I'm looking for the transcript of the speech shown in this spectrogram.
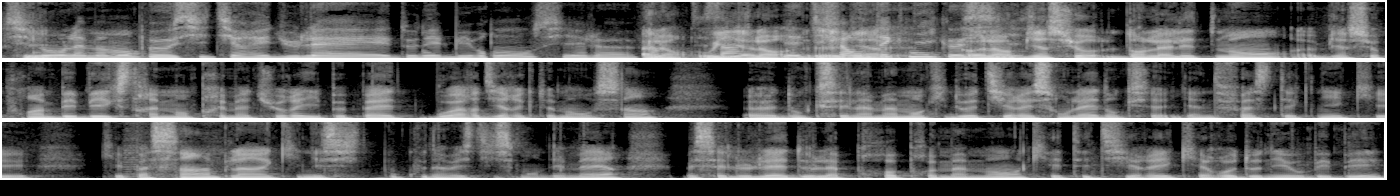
Sinon, la maman peut aussi tirer du lait et donner le biberon si elle. alors oui, alors il y a différentes techniques aussi. Alors bien sûr, dans l'allaitement, euh, bien sûr, pour un bébé extrêmement prématuré, il peut pas être boire directement au sein. Euh, donc c'est la maman qui doit tirer son lait. Donc il y a une phase technique qui est qui est pas simple, hein, qui nécessite beaucoup d'investissement des mères, mais c'est le lait de la propre maman qui a été tiré, qui est redonné au bébé,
